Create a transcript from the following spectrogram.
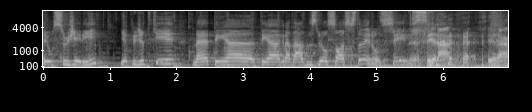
eu sugeri e acredito que né, tenha, tenha agradado os meus sócios também, não sei, né? Será? Será?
